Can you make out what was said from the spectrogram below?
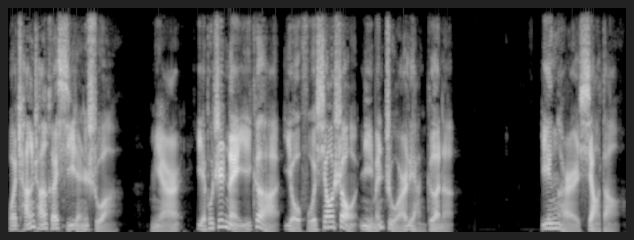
我常常和袭人说，明儿也不知哪一个有福消受你们主儿两个呢。”婴儿笑道：“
